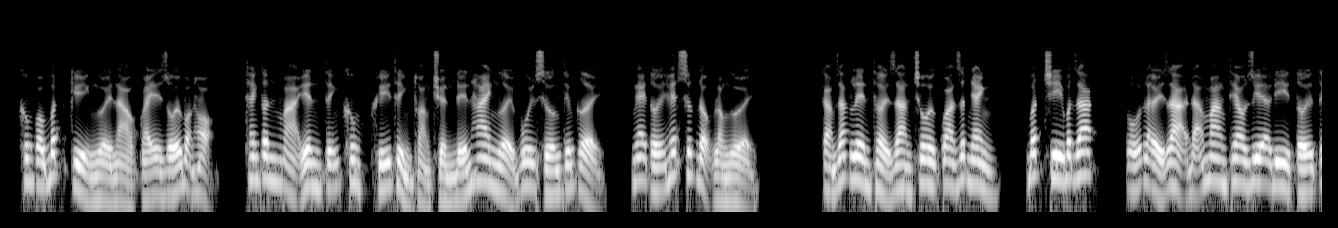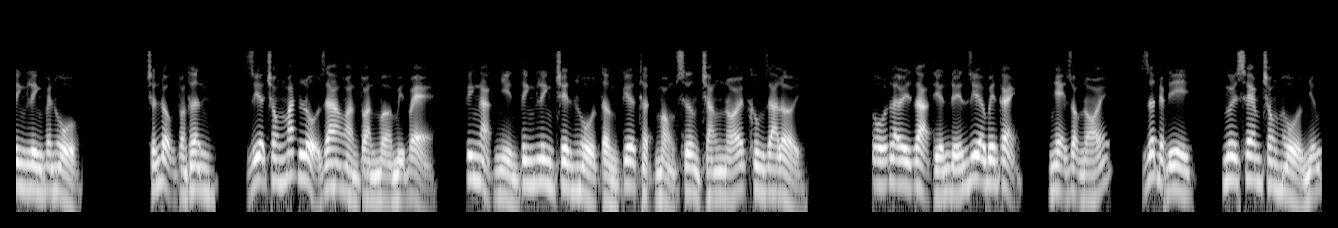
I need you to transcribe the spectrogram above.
không có bất kỳ người nào quấy rối bọn họ, thanh tân mà yên tĩnh không khí thỉnh thoảng truyền đến hai người vui sướng tiếng cười, nghe tới hết sức động lòng người. Cảm giác lên thời gian trôi qua rất nhanh, bất chi bất giác, ố lời dạ đã mang theo ria đi tới tinh linh ven hồ. Chấn động toàn thân, ria trong mắt lộ ra hoàn toàn mở mịt vẻ, kinh ngạc nhìn tinh linh trên hồ tầng kia thật mỏng xương trắng nói không ra lời. ố lời dạ tiến đến ria bên cạnh, nhẹ giọng nói, Rất đẹp đi, ngươi xem trong hồ những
